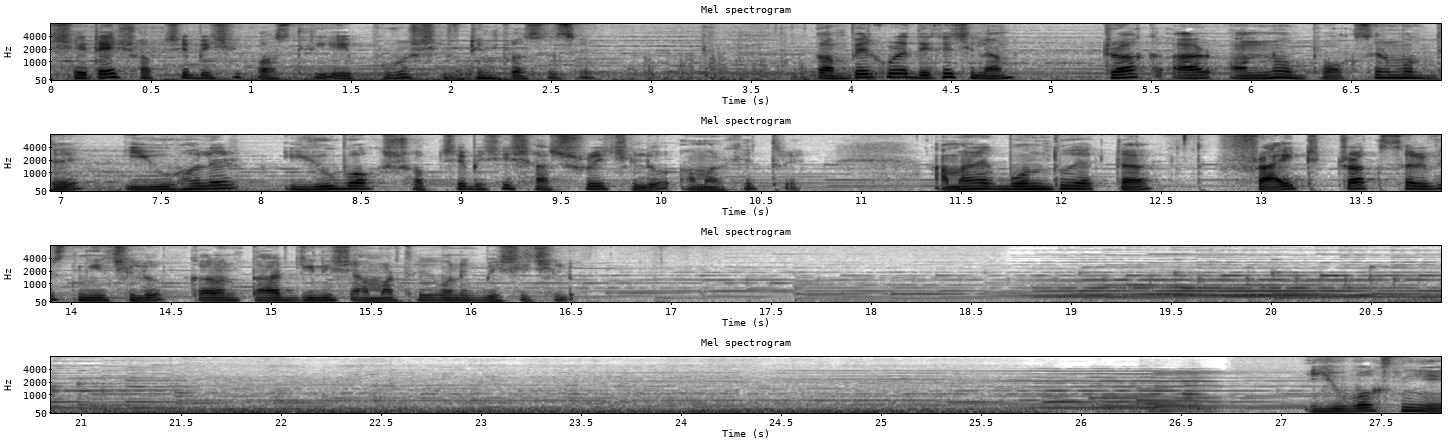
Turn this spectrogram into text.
সেটাই সবচেয়ে বেশি কস্টলি এই পুরো শিফটিং প্রসেসে কম্পেয়ার করে দেখেছিলাম ট্রাক আর অন্য বক্সের মধ্যে ইউ হলের ইউ বক্স সবচেয়ে বেশি সাশ্রয়ী ছিল আমার ক্ষেত্রে। আমার এক বন্ধু একটা ফ্রাইট ট্রাক সার্ভিস নিয়েছিল, কারণ তার জিনিস আমার থেকে অনেক বেশি ছিল। ইউবক্স নিয়ে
